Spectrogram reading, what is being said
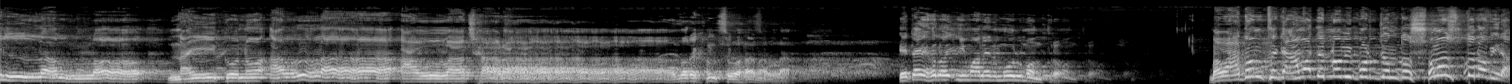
ইল্লাল্লাহ, নাই কোনো আল্লাহ আল্লাহ ছাড়া। এখন সোহান আল্লাহ এটাই হলো ইমানের মূল মন্ত্র। বাবা, আদম থেকে আমাদের নবী পর্যন্ত সমস্ত নবীরা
